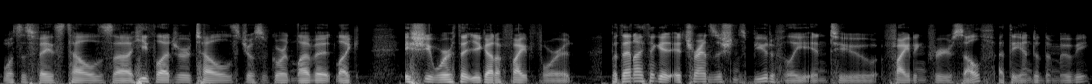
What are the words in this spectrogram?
what's his face tells, uh, Heath Ledger tells Joseph Gordon Levitt, like, is she worth it? You gotta fight for it. But then I think it, it transitions beautifully into fighting for yourself at the end of the movie,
